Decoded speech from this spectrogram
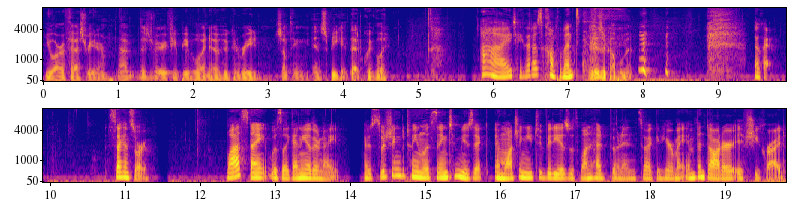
You are a fast reader. I, there's very few people I know who can read something and speak it that quickly. I take that as a compliment. It is a compliment. Okay. Second story. Last night was like any other night. I was switching between listening to music and watching YouTube videos with one headphone in so I could hear my infant daughter if she cried.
